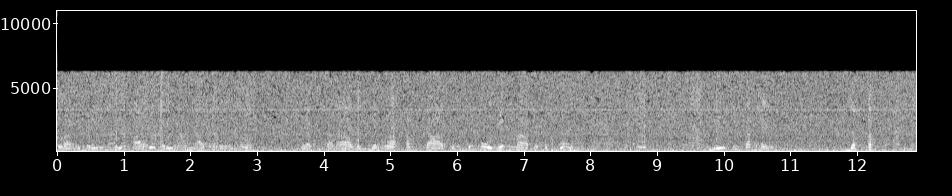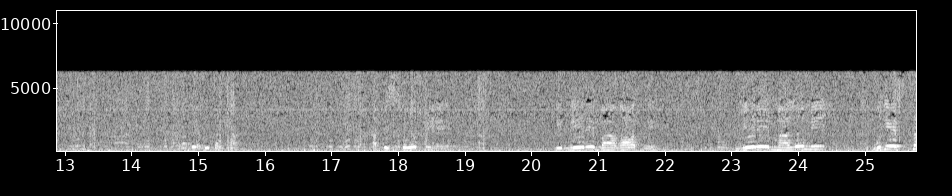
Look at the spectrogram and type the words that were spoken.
قرآن کریم کی آج کریمہ نازل ہوتی ہے رب تناز البر حتى تنفقوا مما تحبون۔ نیکی تب ہے جب اب رب ابو تنخواہ اب اس سوچ میں ہے کہ میرے باغات میں، میرے مالوں میں مجھے سب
